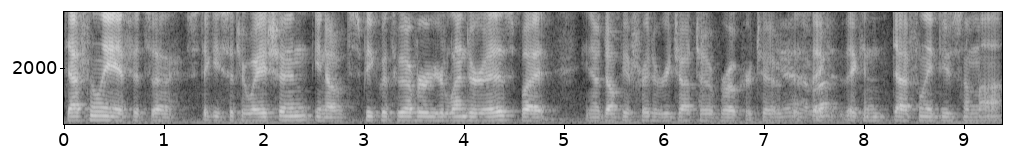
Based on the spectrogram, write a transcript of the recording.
definitely if it's a sticky situation you know speak with whoever your lender is but you know don't be afraid to reach out to a broker too Yeah, because right. they, they can definitely do some uh,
